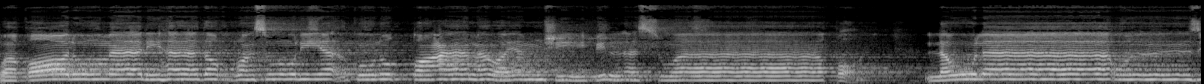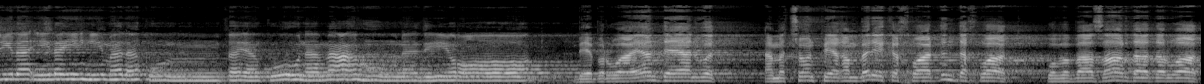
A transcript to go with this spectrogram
وقالوا ما لهذا الرسول يأكل الطعام ويمشي في الأسواق لولا أنزل إليه ملك فيكون معه نذيرا بێبڕوایان دەیانوت ئەمە چۆن پێغەمبەرێکە خواردن دەخوات و بە بازاردا دەڕوات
